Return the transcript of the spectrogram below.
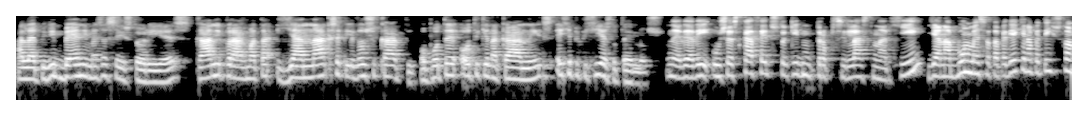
Αλλά επειδή μπαίνει μέσα σε ιστορίες, κάνει πράγματα για να ξεκλειδώσει κάτι. Οπότε, ό,τι και να κάνεις, έχει επιτυχία στο τέλος. Ναι, δηλαδή ουσιαστικά θέτεις το κίνητρο ψηλά στην αρχή για να μπουν μέσα τα παιδιά και να πετύχεις τον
